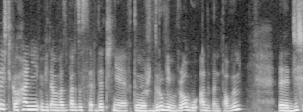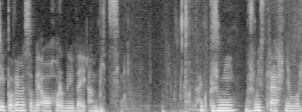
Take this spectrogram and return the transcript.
Cześć kochani, witam Was bardzo serdecznie w tym już drugim vlogu adwentowym. E, Dzisiaj powiemy sobie o chorobliwej ambicji. Tak brzmi, brzmi strasznie, może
